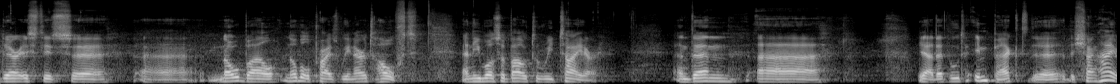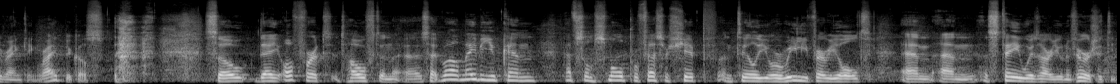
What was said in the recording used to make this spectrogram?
there is this uh, uh, Nobel, Nobel Prize winner, het Hooft, and he was about to retire. And then, uh, yeah, that would impact the, the Shanghai ranking, right? Because so they offered het Hooft and uh, said, well, maybe you can have some small professorship until you're really very old and, and stay with our university.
